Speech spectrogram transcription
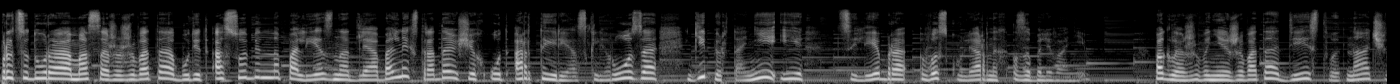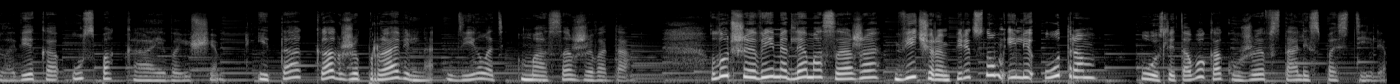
Процедура массажа живота будет особенно полезна для больных, страдающих от артериосклероза, гипертонии и целеброваскулярных заболеваний. Поглаживание живота действует на человека успокаивающе. Итак, как же правильно делать массаж живота? Лучшее время для массажа – вечером перед сном или утром после того, как уже встали с постели.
